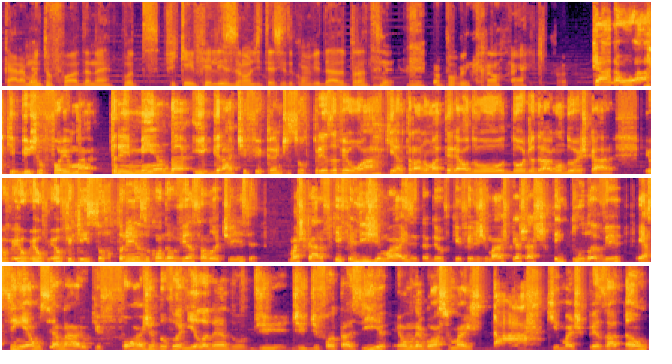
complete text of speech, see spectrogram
Cara, muito foda, né? Putz, fiquei felizão de ter sido convidado para publicar o Ark. Cara, o Ark, bicho, foi uma tremenda e gratificante surpresa ver o Ark entrar no material do Dojo Dragon 2, cara. Eu, eu, eu, eu, fiquei surpreso quando eu vi essa notícia, mas, cara, fiquei feliz demais, entendeu? Fiquei feliz demais porque acho que tem tudo a ver. É assim, é um cenário que foge do vanilla, né, do, de, de, de fantasia, é um negócio mais dark, mais pesadão,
